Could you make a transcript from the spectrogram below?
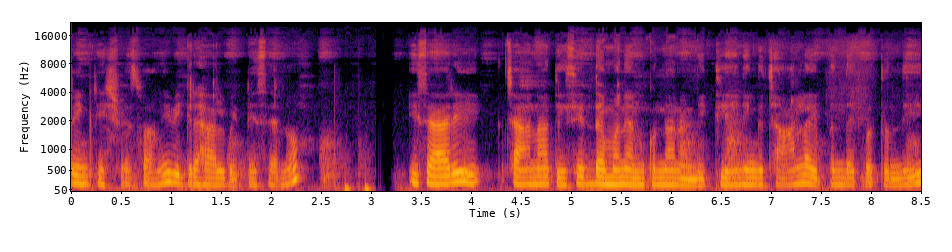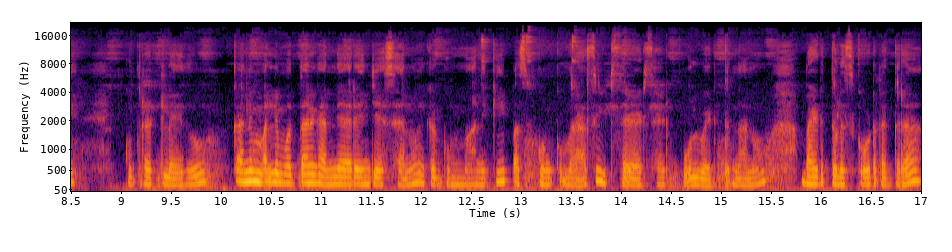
వెంకటేశ్వర స్వామి విగ్రహాలు పెట్టేశాను. ఈసారి చాలా తీసేద్దామని అనుకున్నానండి. క్లీనింగ్ చాలా ఇబ్బంది అయిపోతుంది. కుదరట్లేదు. కానీ మళ్ళీ మొత్తానికి అన్నీ అరేంజ్ చేశాను. ఇక గుమ్మానికి పసుపు కుంకుమ రాసి ఇటు సైడ్ అటు సైడ్ పూలు పెడుతున్నాను. బయట తులసి కోట దగ్గర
